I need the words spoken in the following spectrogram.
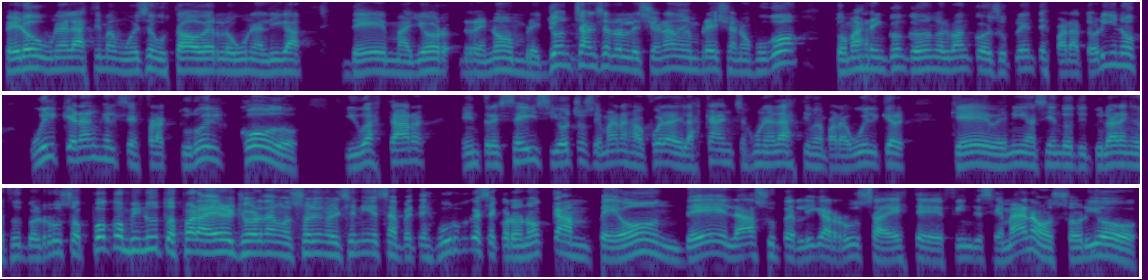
Pero una lástima, me hubiese gustado verlo en una liga de mayor renombre. John Chancellor lesionado en Brescia no jugó. Tomás Rincón quedó en el banco de suplentes para Torino. Wilker Ángel se fracturó el codo y va a estar entre seis y ocho semanas afuera de las canchas. Una lástima para Wilker que venía siendo titular en el fútbol ruso. Pocos minutos para Air Jordan Osorio en el Zenit de San Petersburgo, que se coronó campeón de la Superliga rusa este fin de semana. Osorio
